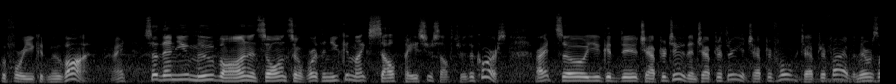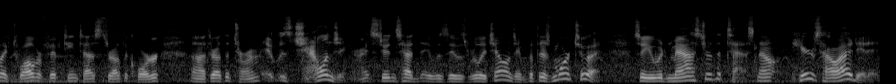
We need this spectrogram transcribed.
before you could move on, right? So then you move on and so on and so forth, and you can like self-pace yourself through the course, right? So you could do chapter two, then chapter three, and chapter four, chapter five, and there was like 12 or 15 tests throughout the quarter, uh, throughout the term. It was challenging, right? Students had, it was, it was really challenging, but there's more to it. So you would master the test. Now, here's how I did it.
